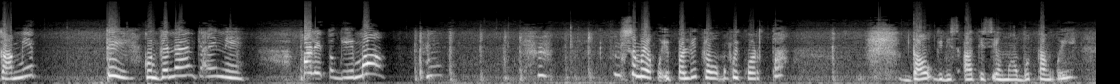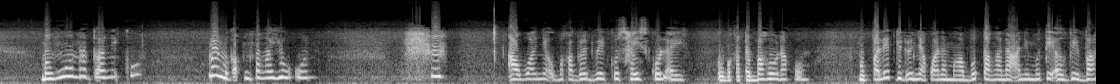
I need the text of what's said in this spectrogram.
gamit. Te, Kung ganahan ka ini, palit og imo. ano sa may ako ipalit? Gawa mo ko'y kwarta. Daw, ginis ate siyang mga butang, uy. Manghuwam ragani ko. May mag akong pangayoon. Awa niya, o makagraduate ko sa high school ay, o makatrabaho na ko. Mupalit gid niya ako ng mga butang nga naan ni mo ti LV ba?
